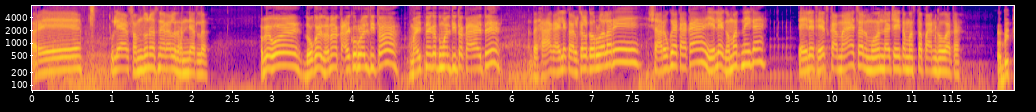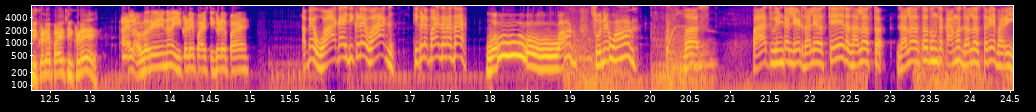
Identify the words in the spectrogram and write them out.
अरे तुला यार समजूनच नाही राहिलं धंद्यातलं. अबे होय दोघं जण काय करू राहिले तिथं? माहीत नाही का तुम्हाला तिथं काय आहे ते? आता हा कायले कलकल करू आला रे. शाहरुख आहे काका येले गमत नाही काय? त्याला तेच काम आहे. चल मोहनदाच्या इथं मस्त पान खाऊ आता. अबे तिकडे पाय तिकडे. काय लावलं रे ना इकडे पाय तिकडे पाय. अबे वाघ आहे तिकडे वाघ. तिकडे पाय जरासा वो वाघ सोन्या वाघ. बस. पाच मिनिटं लेट झाले असते तर झालं असतं. झालं असतं तुमचं कामच झालं असतं रे भारी.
